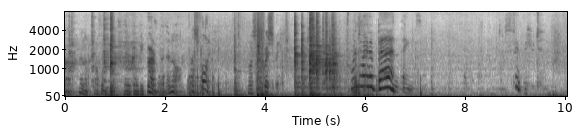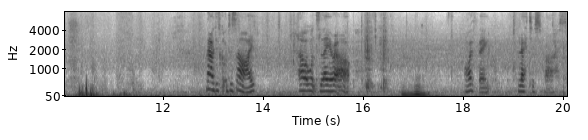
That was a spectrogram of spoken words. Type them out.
Oh, they're not. I thought they were going to be burnt, but they're not. That's fine. Nice and crispy. When do I ever burn things? So Now I've just got to decide how I want to layer it up. I think lettuce first.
